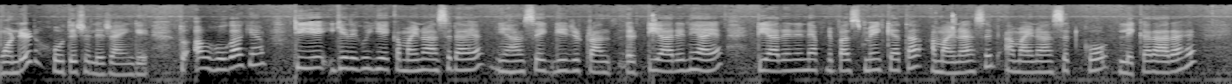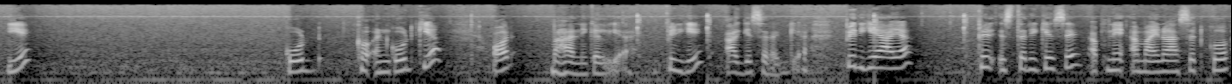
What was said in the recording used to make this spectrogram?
बॉन्डेड होते चले जाएँगे। तो अब होगा क्या कि ये ये देखो, ये एक अमाइनो एसिड आया, यहाँ से ये जो trans T R N A आया टी आर एन ए ने अपने पास में क्या था? अमाइनो एसिड अमाइनो एसिड को लेकर आ रहा है। ये कोड को अनकोड किया और बाहर निकल गया फिर ये आगे सरक गया। फिर ये आया, फिर इस तरीके से अपने अमाइनो एसिड को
